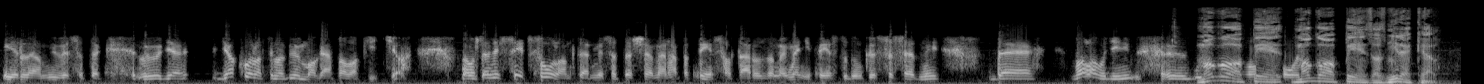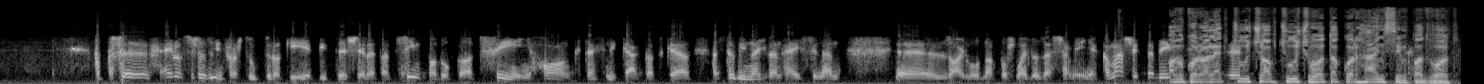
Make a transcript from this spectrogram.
ér le a művészetek völgye, gyakorlatilag önmagát alakítja. Na most ez egy szép szólam természetesen, mert hát a pénz határozza meg, mennyi pénzt tudunk összeszedni, de valahogy én... Maga a pénz, maga a pénz az mire kell? Hát először is az infrastruktúra kiépítésére, tehát színpadokat, fény, hang, technikákat kell, hát több mint 40 helyszínen zajlódnak most majd az események. A másik pedig... Amikor a legcsúcsabb csúcs volt, akkor hány színpad volt?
